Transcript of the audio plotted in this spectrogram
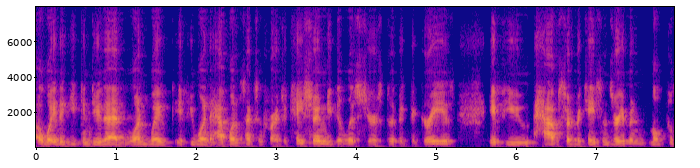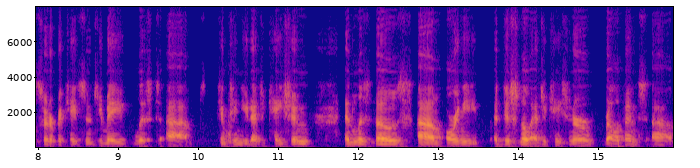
a way that you can do that. One way, if you wanted to have one section for education, you could list your specific degrees. If you have certifications or even multiple certifications, you may list uh, continued education and list those um, or any additional education or relevant um,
